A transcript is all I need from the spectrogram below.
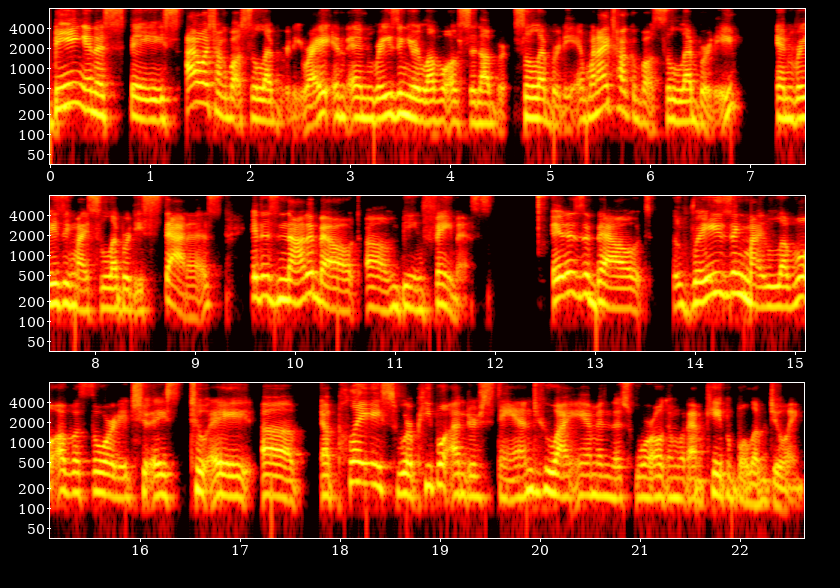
being in a space. I always talk about celebrity, right? And, and raising your level of celebra- celebrity. And when I talk about celebrity, and raising my celebrity status, it is not about um, being famous. It is about raising my level of authority to a to a uh, a place where people understand who I am in this world and what I'm capable of doing.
